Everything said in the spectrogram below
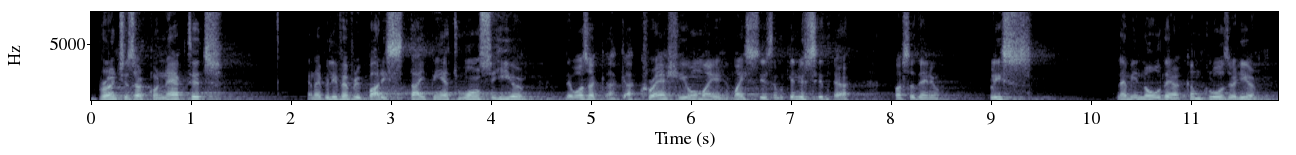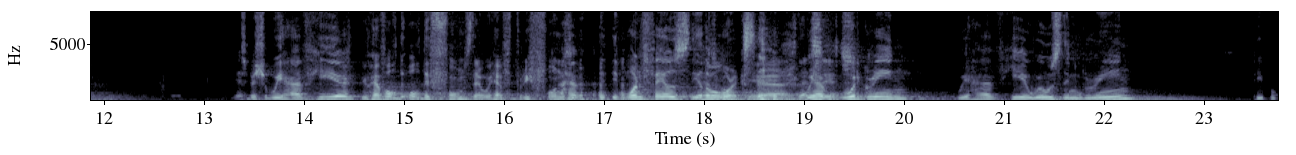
Branches are connected. And I believe everybody's typing at once here. There was a, a, a crash here on my, my system. Can you see there, Pastor Daniel? Please let me know there. Come closer here. Yes, Bishop, we have here, You have all the, all the phones there. We have three phones. have, if one fails, the other one works. That's we have it. Wood Green, we have here Willesden Green, people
